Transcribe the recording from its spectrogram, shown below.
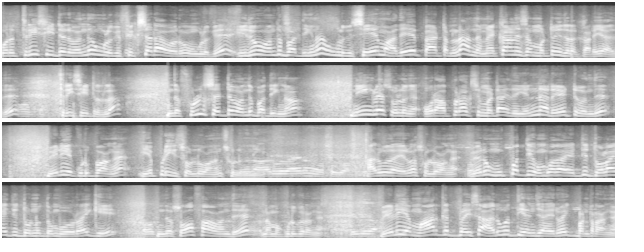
ஒரு த்ரீ சீட்டர் வந்து உங்களுக்கு ஃபிக்ஸடாக வரும் உங்களுக்கு. இதுவும் வந்து பார்த்தீங்கன்னா உங்களுக்கு சேம் அதே பேட்டர்னில் அந்த மெக்கானிசம் மட்டும் இதில் கிடையாது. த்ரீ சீட்டரில் இந்த ஃபுல் செட்டு வந்து பார்த்தீங்கன்னா நீங்களே சொல்லுங்கள் ஒரு அப்ராக்சிமேட்டாக இது என்ன ரேட்டு வந்து வெளியே கொடுப்பாங்க? எப்படி சொல்லுவாங்கன்னு சொல்லுங்கள் நீங்கள் அறுபதாயிரம் சொல்லுவாங்க. அறுபதாயிரம் ரூபாய் சொல்லுவாங்க. வெறும் முப்பத்தி ஒன்பதாயிரத்தி தொள்ளாயிரத்தி தொண்ணூத்தொம்பது ரூபாய்க்கு இந்த சோஃபா வந்து நம்ம கொடுக்குறோங்க. வெளியே மார்க்கெட் ப்ரைஸ் அறுபத்தி அஞ்சாயிரம் ரூபாய்க்கு பண்ணுறாங்க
